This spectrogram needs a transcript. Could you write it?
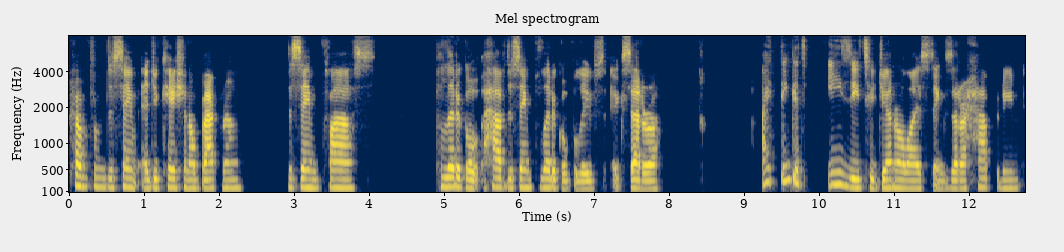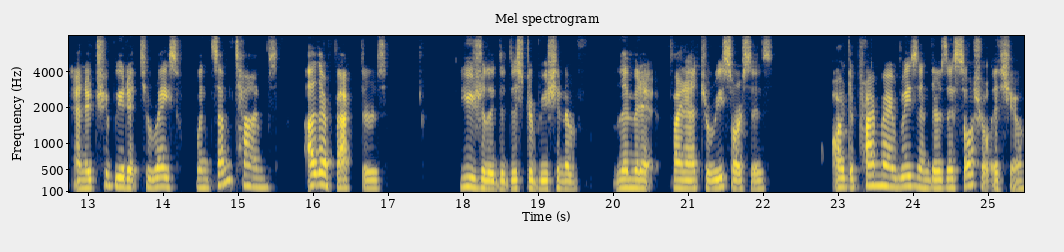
come from the same educational background, the same class, political have the same political beliefs, etc. I think it's easy to generalize things that are happening and attribute it to race when sometimes other factors, usually the distribution of limited financial resources, are the primary reason there's a social issue.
